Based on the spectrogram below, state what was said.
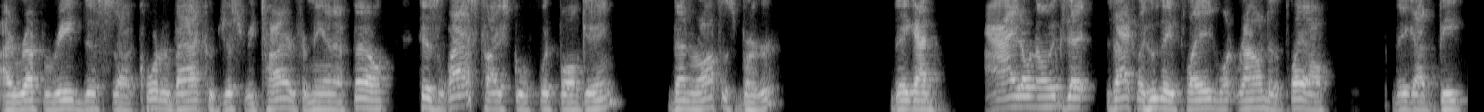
I refereed this uh, quarterback who just retired from the NFL. His last high school football game, Ben Roethlisberger. They got I don't know exa- exactly who they played, what round of the playoff they got beat.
